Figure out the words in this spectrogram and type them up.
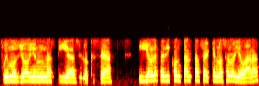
fuimos yo y unas tías y lo que sea, y yo le pedí con tanta fe que no se lo llevara,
